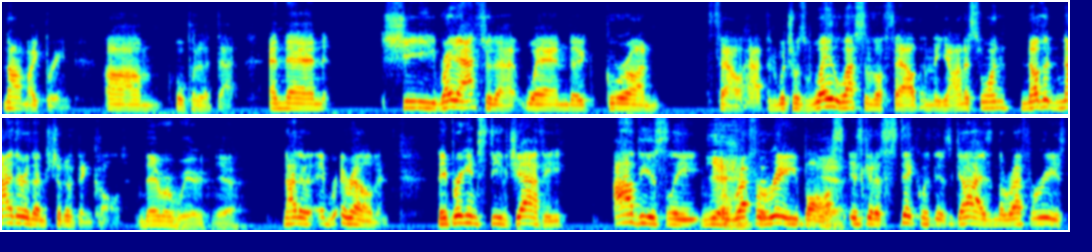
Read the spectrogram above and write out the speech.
not Mike Breen. Um, we'll put it at that. And then she right after that, when the Goran foul happened, which was way less of a foul than the Giannis one, neither neither of them should have been called. They were weird. Yeah. Neither irrelevant. They bring in Steve Javie. Obviously, Yeah. the referee boss Yeah. is going to stick with his guys and the referees.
